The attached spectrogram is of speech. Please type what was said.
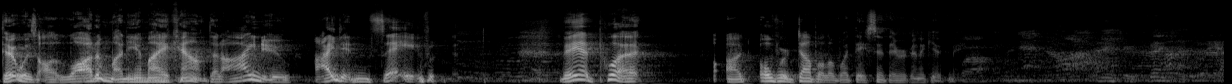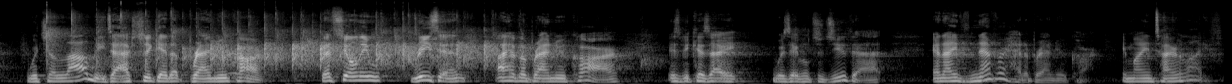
there was a lot of money in my account that I knew I didn't save. they had put uh, over double of what they said they were going to give me. Which allowed me to actually get a brand new car. That's the only reason I have a brand new car, is because I was able to do that. And I've never had a brand new car in my entire life.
